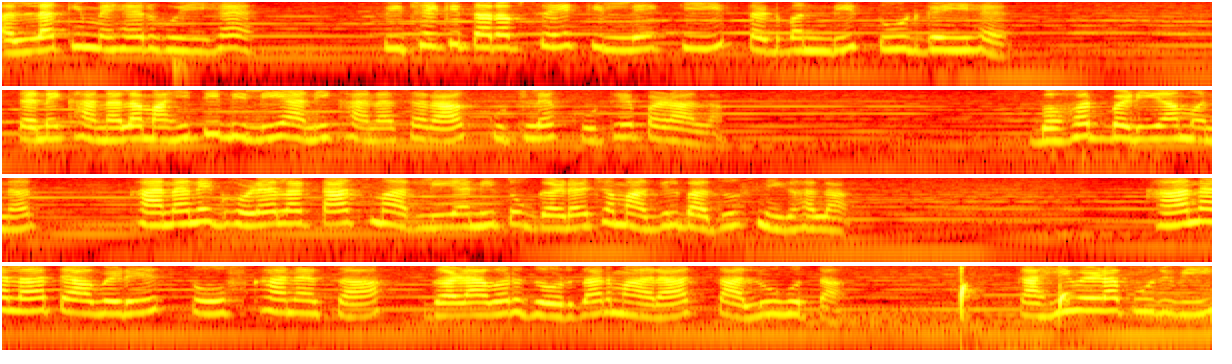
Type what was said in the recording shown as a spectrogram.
अल्लाह की मेहर हुई है। पीछे की तरफ से किल्ले की तटबंदी तूट गई है। त्याने खानाला माहिती दिली आणि खानाचा राग कुठल्या कुठे पळाला। बहुत बढिया म्हणत खानाने घोड्याला टाच मारली आणि तो गडाच्या मागील बाजूस निघाला। खान आला त्यावेळेस तोफखान्याचा गडावर जोरदार मारा चालू होता। काही वेळापूर्वी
